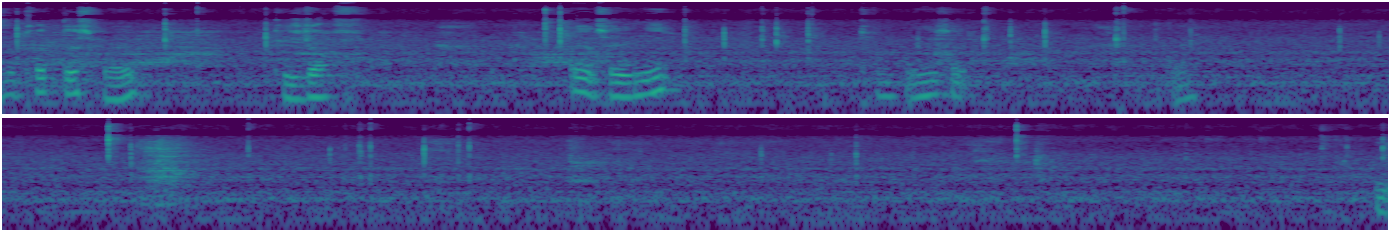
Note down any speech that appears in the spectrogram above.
I'm gonna put this way, cause y'all irritate me. Where is it? Okay. Shit.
